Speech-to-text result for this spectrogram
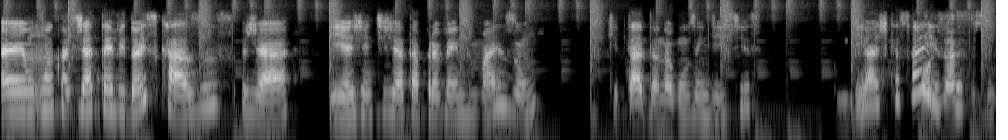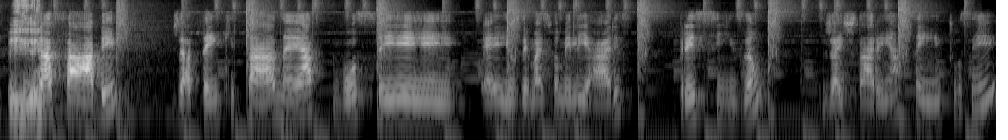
é, uma coisa. Já teve dois casos já. E a gente já tá prevendo mais um, que tá dando alguns indícios. E acho que é só pois isso. Você já sabe, já tem que estar, tá, né? Você é, e os demais familiares precisam já estarem atentos e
